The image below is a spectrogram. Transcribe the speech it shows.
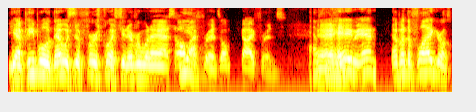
yeah, people. That was the first question everyone asked. All my friends, all my guy friends. Uh, hey, man, how about the Fly Girls?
